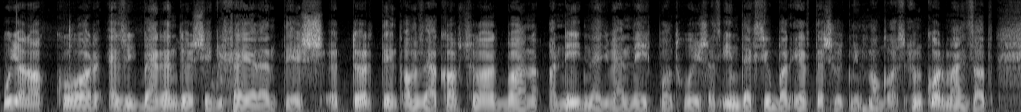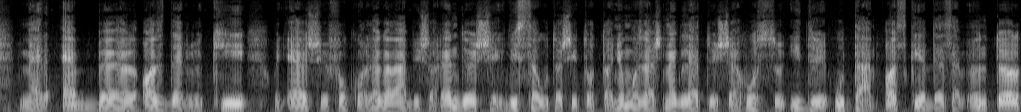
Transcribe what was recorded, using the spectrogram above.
Ugyanakkor ezügyben rendőrségi feljelentés történt, amivel kapcsolatban a 444.hu és az Index jobban értesült, mint maga az önkormányzat, mert ebből az derül ki, hogy első fokon legalábbis a rendőrség visszautasította a nyomozást meglehetősen hosszú idő után. Azt kérdezem öntől,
